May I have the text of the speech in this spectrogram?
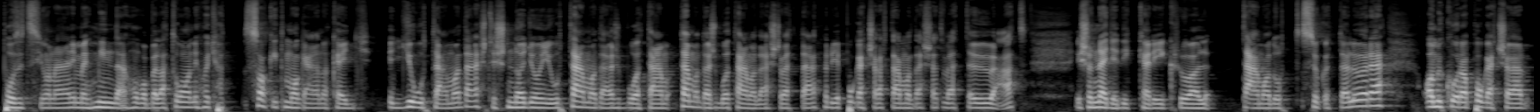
pozícionálni, meg mindenhova beletolni, hogyha szakít magának egy, egy jó támadást, és nagyon jó támadásból, tám, támadásból támadást vette át, mert ugye Pogacsár támadását vette ő át, és a negyedik kerékről támadott, szökött előre, amikor a Pogacsár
